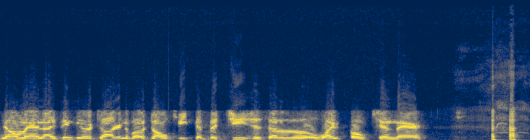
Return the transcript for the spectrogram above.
No, man, I think they were talking about don't eat the bejesus out of the little white folks in there. that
